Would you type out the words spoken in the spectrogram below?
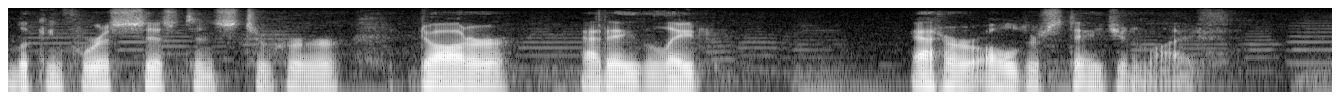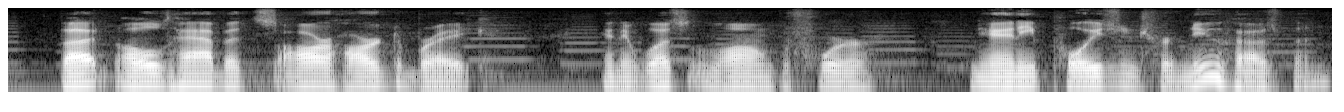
looking for assistance to her daughter at a late at her older stage in life. But old habits are hard to break, and it wasn't long before Nanny poisoned her new husband,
